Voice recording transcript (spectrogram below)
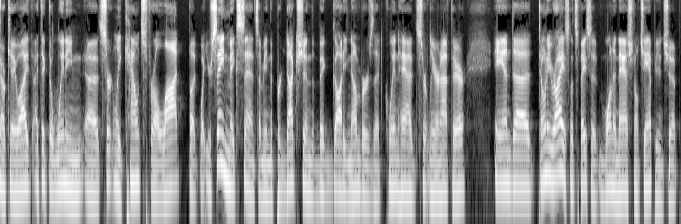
Okay, well, I, I think the winning uh, certainly counts for a lot, but what you're saying makes sense. I mean, the production, the big gaudy numbers that Quinn had certainly are not there. And uh, Tony Rice, let's face it, won a national championship,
